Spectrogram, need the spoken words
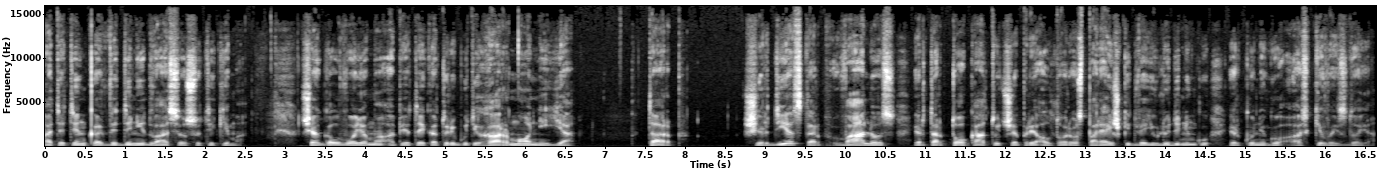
atitinka vidinį dvasios sutikimą. Čia galvojama apie tai, kad turi būti harmonija tarp širdies, tarp valios ir tarp to, ką tu čia prie altoriaus pareiški dviejų liudininkų ir kunigo akivaizdoje.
